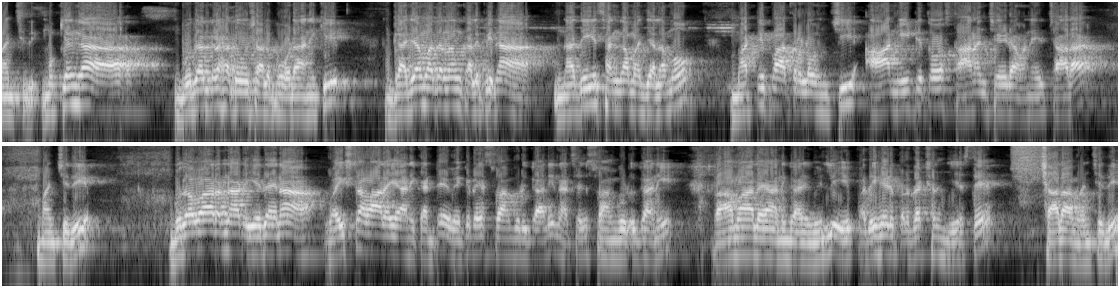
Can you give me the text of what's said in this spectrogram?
మంచిది. ముఖ్యంగా బుధగ్రహ దోషాలు పోవడానికి గజమదనం కలిపిన నదీ సంగమ జలము మట్టి పాత్రలో ఉంచి ఆ నీటితో స్నానం చేయడం అనేది చాలా మంచిది. బుధవారం నాడు ఏదైనా వైష్ణవాలయానికంటే వెంకటేశ్వర స్వామి గుడి కానీ నరసింహ స్వామి గుడి కానీ రామాలయానికి కానీ వెళ్ళి పదిహేడు ప్రదక్షిణం చేస్తే చాలా మంచిది.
